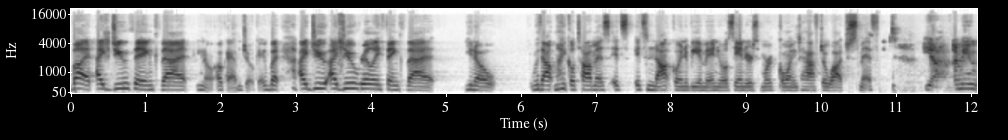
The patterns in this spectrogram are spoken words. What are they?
But I do think that, you know, okay, I'm joking, but I do I do really think that, you know, without Michael Thomas, it's it's not going to be Emmanuel Sanders and we're going to have to watch Smith. Yeah. I mean,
